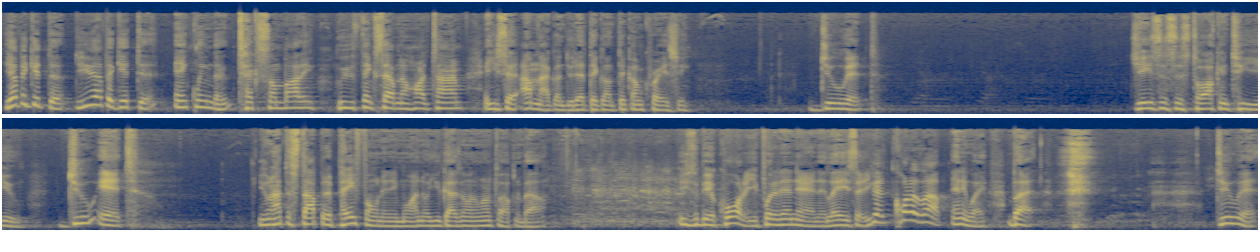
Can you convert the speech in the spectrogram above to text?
You ever get the, do you ever get the inkling to text somebody who you think's having a hard time and you say, I'm not going to do that. They're going to think I'm crazy. Do it. Jesus is talking to you. Do it. You don't have to stop at a payphone anymore. I know you guys don't know what I'm talking about. It used to be a quarter. You put it in there, and the lady said, You got quarters up. Anyway, but do it.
